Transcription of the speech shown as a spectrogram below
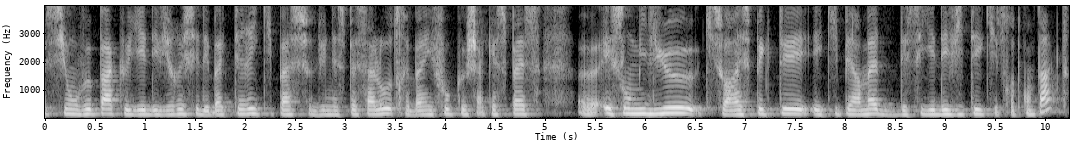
si on veut pas qu'il y ait des virus et des bactéries qui passent d'une espèce à l'autre, eh ben, il faut que chaque espèce euh, ait son milieu qui soit respecté et qui permette d'essayer d'éviter qu'il y ait trop de contacts.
